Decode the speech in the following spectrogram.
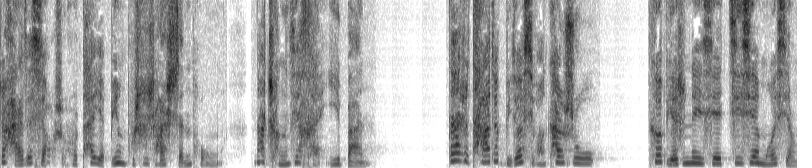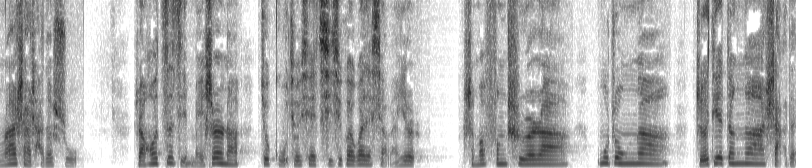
这孩子小时候，他也并不是啥神童，那成绩很一般，但是他就比较喜欢看书，特别是那些机械模型啊啥啥的书，然后自己没事呢就鼓秋些奇奇怪怪的小玩意儿，什么风车啊、木钟啊、折叠灯啊啥的，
